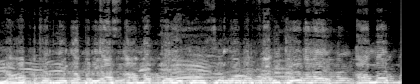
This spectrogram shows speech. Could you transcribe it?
लॉप करने का प्रयास अहमद का ये क्रूशियल ओवर साबित हो रहा है। अहमद,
